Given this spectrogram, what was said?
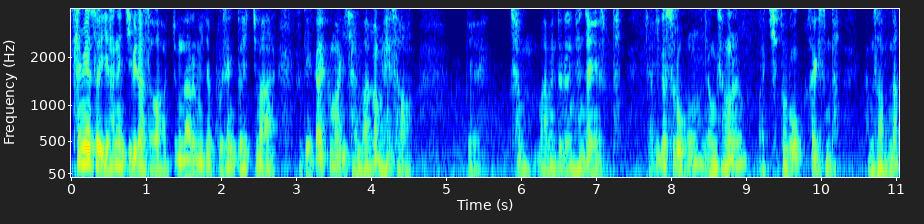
살면서 이 하는 집이라서 좀 나름 이제 고생도 했지만 이렇게 깔끔하게 잘 마감을 해서 참 마음에 드는 현장이었습니다. 자, 이것으로 영상을 마치도록 하겠습니다. 감사합니다.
